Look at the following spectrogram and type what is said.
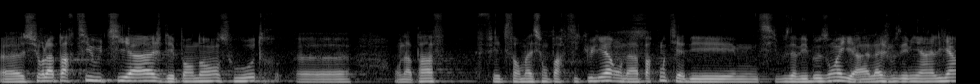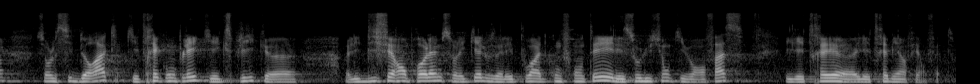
Euh, Sur la partie outillage, dépendance ou autre, euh, on n'a pas fait de formation particulière. Par contre, il y a des, si vous avez besoin, il y a, là je vous ai mis un lien sur le site d'Oracle qui est très complet, qui explique euh, les différents problèmes sur lesquels vous allez pouvoir être confronté et les solutions qui vont en face. Il est très, il est très bien fait en fait.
